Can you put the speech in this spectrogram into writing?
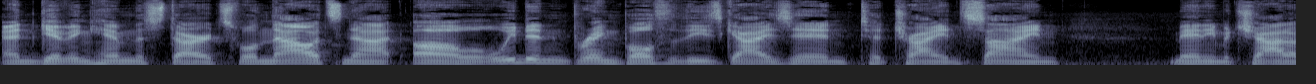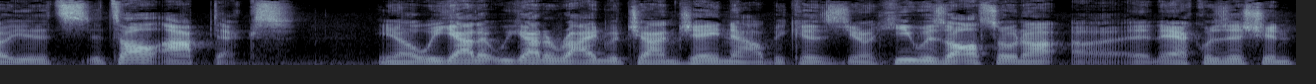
and giving him the starts. Well, now it's not. Oh, well, we didn't bring both of these guys in to try and sign Manny Machado. It's it's all optics. You know, we got to we got to ride with Jon Jay now because you know he was also an, uh, an acquisition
